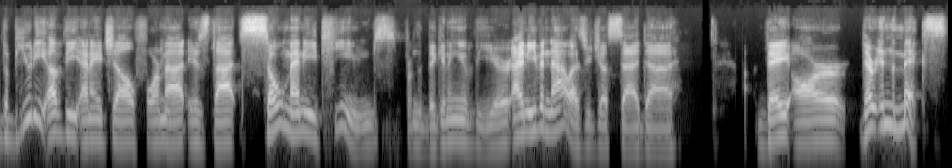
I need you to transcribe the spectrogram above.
the beauty of the NHL format is that so many teams from the beginning of the year, and even now, as you just said, uh, they are they're in the mix.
